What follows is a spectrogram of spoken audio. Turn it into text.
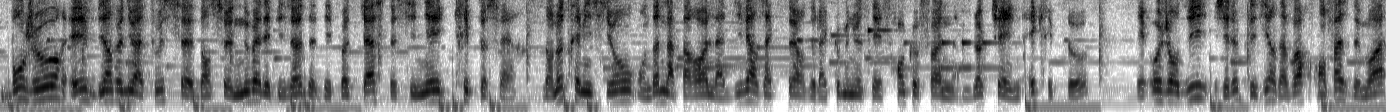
bonjour et bienvenue à tous dans ce nouvel épisode des podcasts signés Cryptosphère. Dans notre émission, on donne la parole à divers acteurs de la communauté francophone blockchain et crypto. Et aujourd'hui, j'ai le plaisir d'avoir en face de moi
